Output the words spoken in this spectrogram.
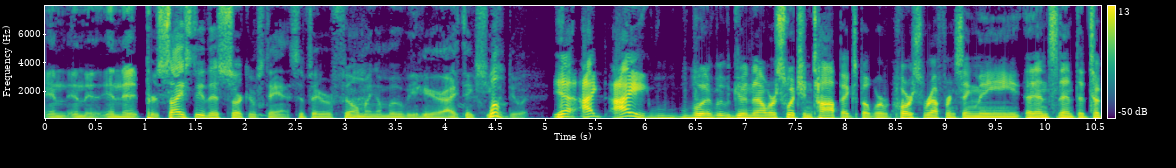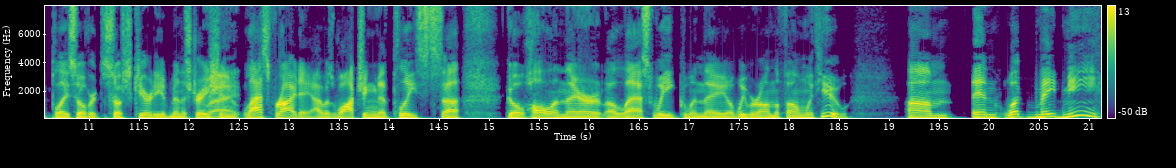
in in the, in the, precisely this circumstance if they were filming a movie here i think she well, would do it yeah, I, I, now we're switching topics, but we're of course referencing the incident that took place over at the Social Security Administration right. last Friday. I was watching the police uh, go hauling there uh, last week when they uh, we were on the phone with you. Um, and what made me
